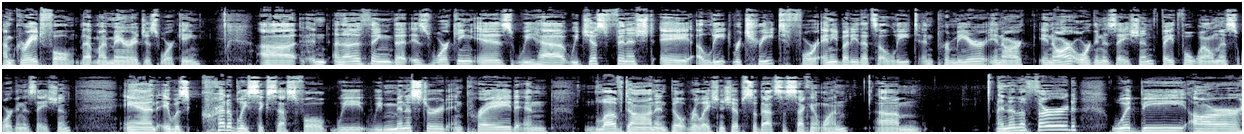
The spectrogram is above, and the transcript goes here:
I'm grateful that my marriage is working. Uh, another thing that is working is we have we just finished a elite retreat for anybody that's elite and premier in our in our organization, Faithful Wellness organization, and it was incredibly successful. We we ministered and prayed and loved on and built relationships. So that's the second one. Um, and then the third would be our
